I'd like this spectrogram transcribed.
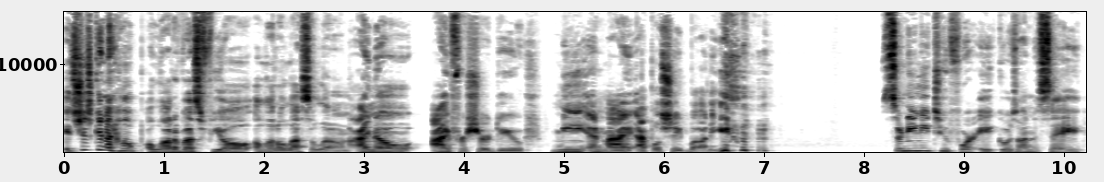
it's just going to help a lot of us feel a little less alone. I know I for sure do, me and my apple shaped body. so, Nini248 goes on to say,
